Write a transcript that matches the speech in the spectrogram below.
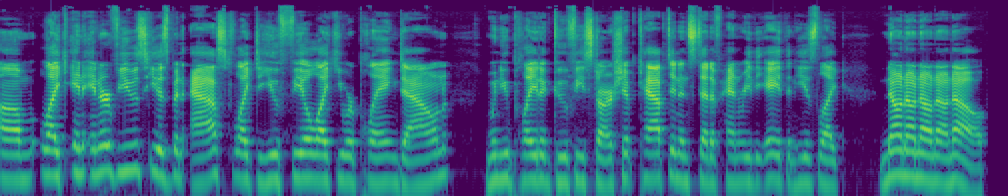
um like in interviews he has been asked like do you feel like you were playing down when you played a goofy starship captain instead of henry viii and he's like no no no no no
